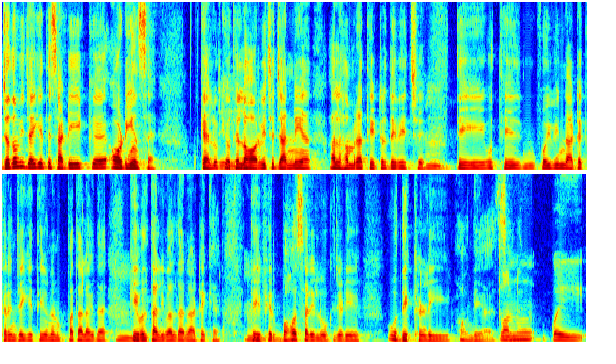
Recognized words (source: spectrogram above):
ਜਦੋਂ ਵੀ ਜਾਈਏ ਤੇ ਸਾਡੀ ਇੱਕ ਆਡੀਅנס ਹੈ। ਕਹਿ ਲਓ ਕਿ ਉੱਥੇ ਲਾਹੌਰ ਵਿੱਚ ਜਾਂਦੇ ਆ ਅਲਹਮਰਾ ਥੀਏਟਰ ਦੇ ਵਿੱਚ ਤੇ ਉੱਥੇ ਕੋਈ ਵੀ ਨਾਟਕ ਕਰਨ ਜਾਈਏ ਤੇ ਉਹਨਾਂ ਨੂੰ ਪਤਾ ਲੱਗਦਾ ਕੇਵਲ ਤਾਲੀਵਾਲ ਦਾ ਨਾਟਕ ਹੈ ਤੇ ਫਿਰ ਬਹੁਤ ਸਾਰੇ ਲੋਕ ਜਿਹੜੇ ਉਹ ਦੇਖਣ ਲਈ ਆਉਂਦੇ ਆ। ਤੁਹਾਨੂੰ ਕੋਈ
